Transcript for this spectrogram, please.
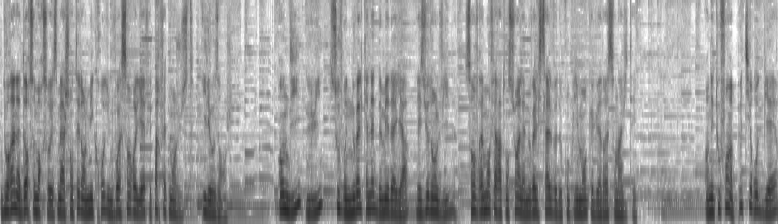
Duran adore ce morceau et se met à chanter dans le micro d'une voix sans relief et parfaitement juste. Il est aux anges. Andy, lui, s'ouvre une nouvelle canette de Medaya, les yeux dans le vide, sans vraiment faire attention à la nouvelle salve de compliments que lui adresse son invité. En étouffant un petit rot de bière,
